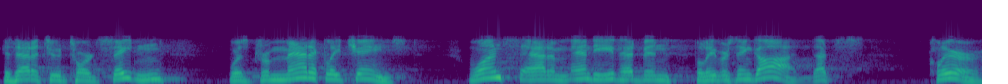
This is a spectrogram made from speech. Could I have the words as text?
His attitude towards Satan was dramatically changed. Once Adam and Eve had been believers in God. That's clear.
